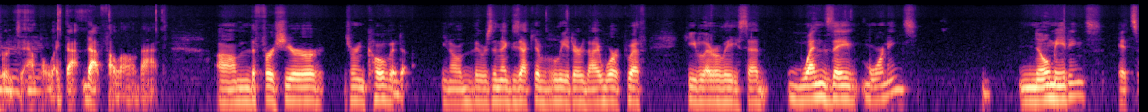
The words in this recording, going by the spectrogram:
for mm-hmm. example, like that, that fell out of that. Um, the first year during COVID, you know, there was an executive leader that I worked with. He literally said, Wednesday mornings, no meetings. It's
